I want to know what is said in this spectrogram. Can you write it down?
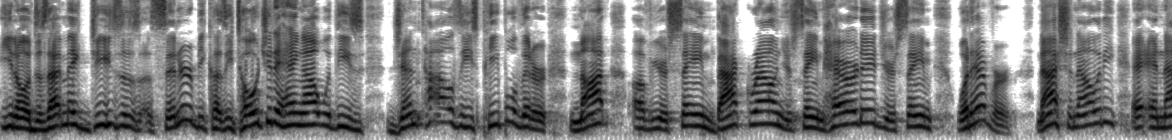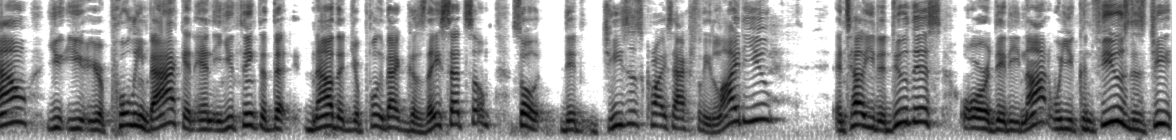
You know, does that make Jesus a sinner because he told you to hang out with these Gentiles, these people that are not of your same background, your same heritage, your same whatever nationality? And, now you, you, are pulling back and, and you think that, that now that you're pulling back because they said so? So did Jesus Christ actually lie to you? and tell you to do this, or did he not? Were you confused? Is Je-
